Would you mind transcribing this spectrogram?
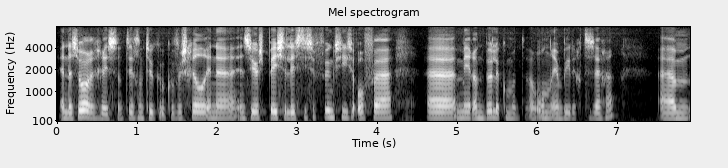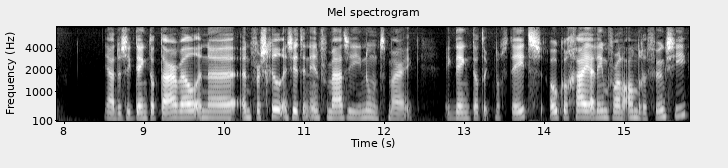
in de zorg is. Het is natuurlijk ook een verschil in, eh, in zeer specialistische functies of eh, eh, meer een bulk, om het uh, oneerbiedig te zeggen. Ehm, ja, dus ik denk dat daar wel een, uh, een verschil in zit in informatie die je noemt. Maar ik, ik denk dat ik nog steeds, ook al ga je alleen voor een andere functie,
